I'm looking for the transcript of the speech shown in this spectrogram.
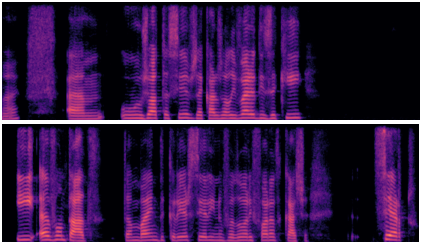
é? um, o JC José Carlos Oliveira diz aqui e a vontade também de querer ser inovador e fora de caixa certo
